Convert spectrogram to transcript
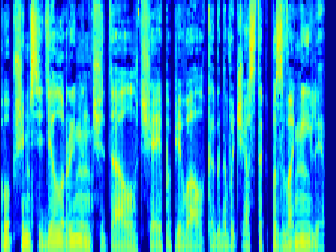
В общем, сидел Рымин, читал, чай попивал, когда в участок позвонили.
